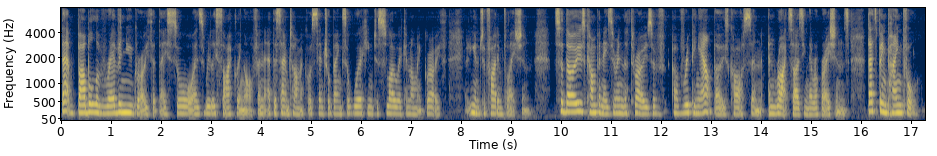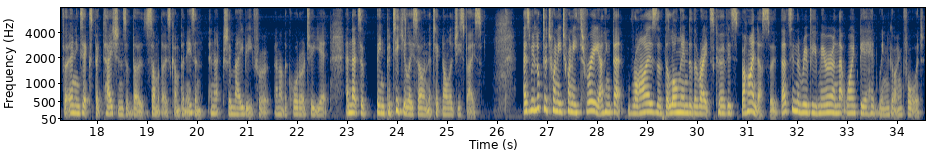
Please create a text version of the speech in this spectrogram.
that bubble of revenue growth that they saw as really cycling off. And at the same time, of course, central banks are working to slow economic growth, you know, to fight inflation. So those companies are in the throes of, of ripping out those costs and, and right sizing their operations. That's been painful for earnings expectations of those some of those companies and, and actually maybe for another quarter or two yet. And that's been particularly so in the technology space. As we look to 2023, I think that rise of the long end of the rates curve is behind us. So that's in the rearview mirror and that won't be a headwind going forward.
